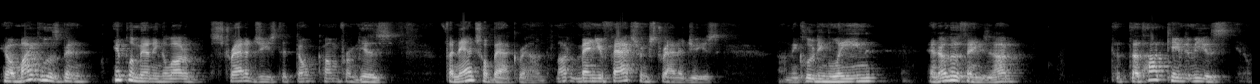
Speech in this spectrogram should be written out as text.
you know, Michael has been implementing a lot of strategies that don't come from his financial background, a lot of manufacturing strategies, um, including lean and other things. And I'm, the, the thought came to me is, you know,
